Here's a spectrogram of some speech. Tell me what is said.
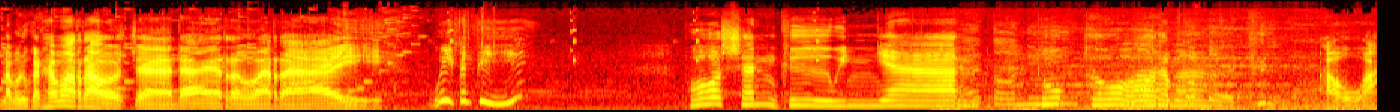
เรามาดูกันครับว่าเราจะได้เราอะไรวิเป็นผี เพราะฉันคือวิญญาณ ทุกข์ทรมานเปิดขึ้นแล้วเอาว่ะ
